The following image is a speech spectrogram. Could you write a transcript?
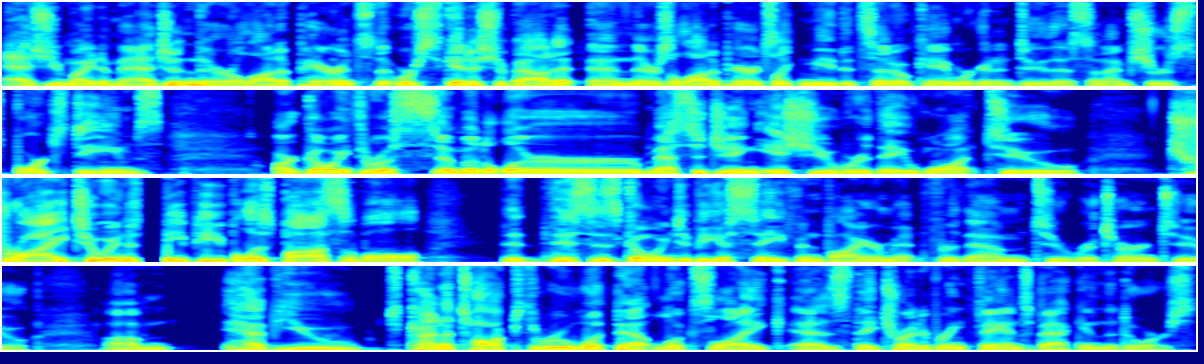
as you might imagine, there are a lot of parents that were skittish about it. And there's a lot of parents like me that said, okay, we're going to do this. And I'm sure sports teams are going through a similar messaging issue where they want to try to as many people as possible that this is going to be a safe environment for them to return to. Um, have you kind of talked through what that looks like as they try to bring fans back in the doors?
